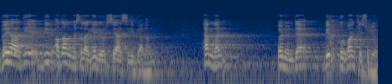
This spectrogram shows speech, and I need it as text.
Veya diye bir adam mesela geliyor, siyasi bir adam. Hemen önünde bir kurban kesiliyor.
